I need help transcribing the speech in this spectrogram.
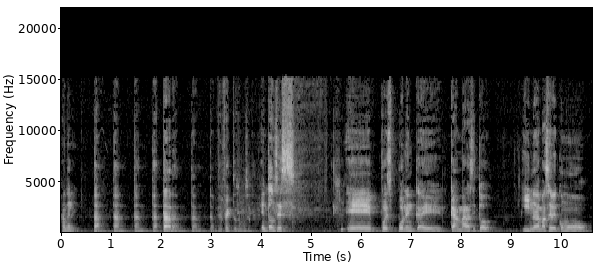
Ándale. Tan, tan, tan, ta, taran, tan, tan. Efectos de música. Entonces, eh, pues ponen eh, cámaras y todo. Y nada más se ve como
